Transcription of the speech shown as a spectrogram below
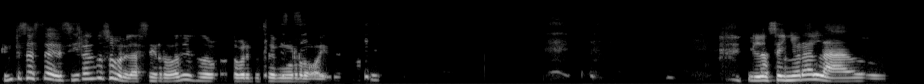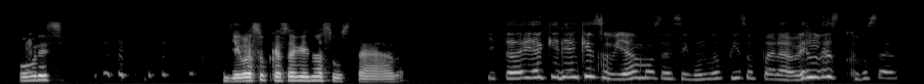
¿qué empezaste a decir? Algo sobre la cirrosis, o sobre tus hemorroides. Y la señora al lado, pobrecita. Llegó a su casa bien asustada. y todavía querían que subiéramos al segundo piso para ver las cosas.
